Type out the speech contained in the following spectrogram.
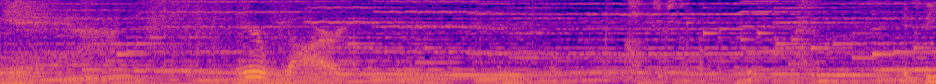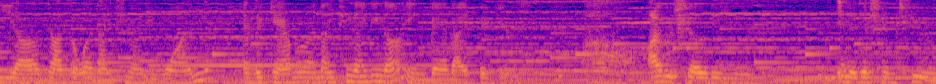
Yeah. Here we are. Uh, Godzilla 1991 and the Gamera 1999 Bandai figures. Oh, I would show these in addition to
